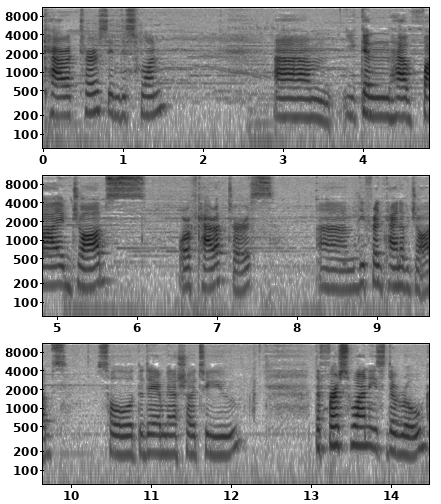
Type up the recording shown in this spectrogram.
characters in this one. Um, you can have five jobs or characters um, different kind of jobs so today I'm gonna show it to you the first one is the rogue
